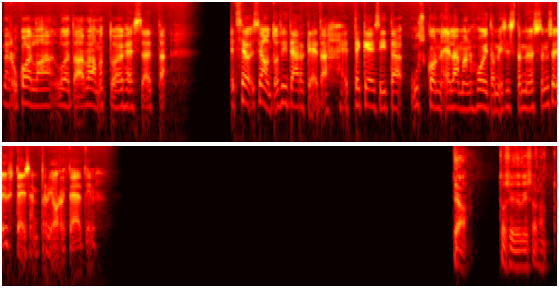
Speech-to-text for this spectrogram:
me rukoillaan, luetaan raamattua yhdessä, että, että se, se on tosi tärkeää, että tekee siitä uskon elämän hoitamisesta myös semmoisen yhteisen prioriteetin. Joo, tosi hyvin sanottu.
